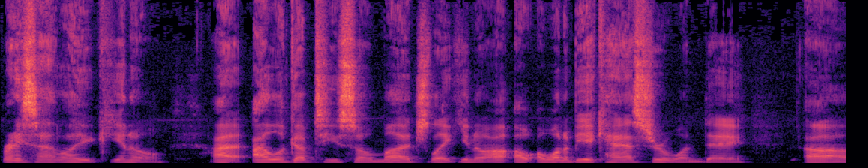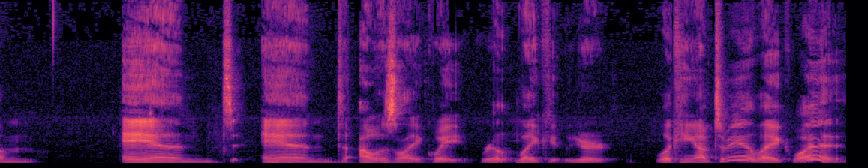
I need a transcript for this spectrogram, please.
Reddy said like you know i i look up to you so much like you know i, I want to be a caster one day. Um and and I was like, wait, real? Like you're looking up to me? Like what?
